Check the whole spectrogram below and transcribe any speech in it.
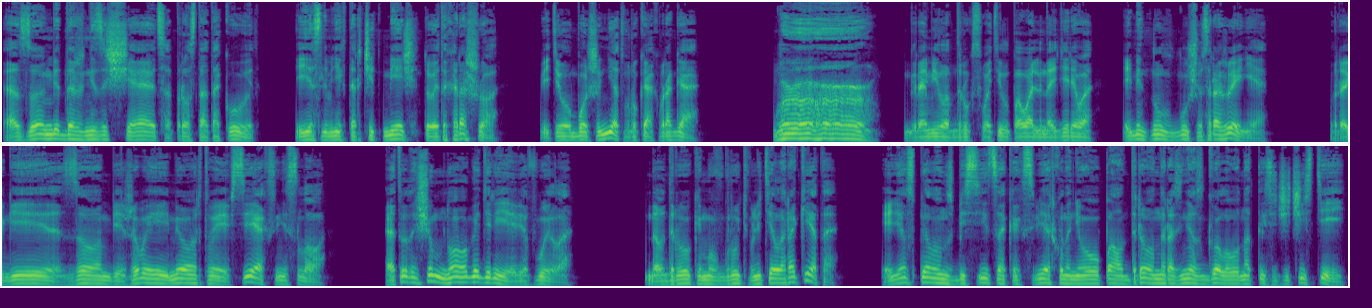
а зомби даже не защищаются, просто атакуют. И если в них торчит меч, то это хорошо, ведь его больше нет в руках врага. Громила вдруг схватил поваленное дерево и метнул в гущу сражения. Враги, зомби, живые, мертвые, всех снесло. А тут еще много деревьев было. Но вдруг ему в грудь влетела ракета, и не успел он взбеситься, как сверху на него упал дрон и разнес голову на тысячи частей.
